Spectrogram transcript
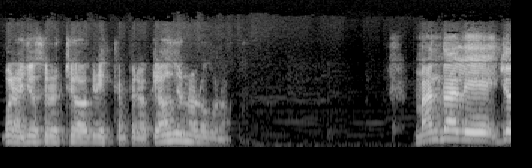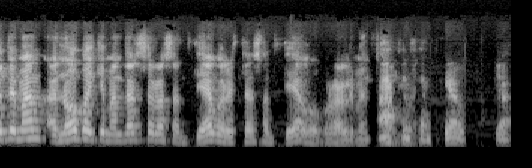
Bueno, yo se lo eché a Cristian, pero a Claudio no lo conozco. Mándale, yo te mando, ah, no, pues hay que mandárselo a Santiago, él está en Santiago probablemente. Ah, en Santiago, ya.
